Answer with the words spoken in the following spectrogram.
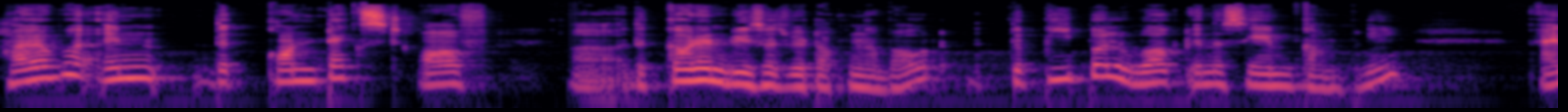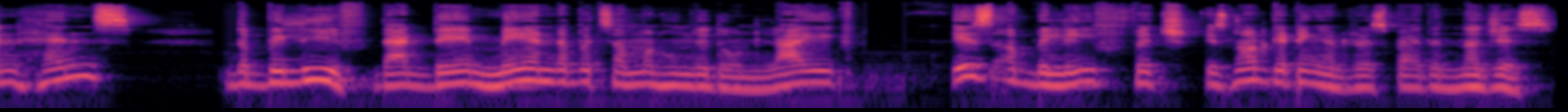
However in the context of uh, the current research we're talking about the people worked in the same company and hence the belief that they may end up with someone whom they don't like is a belief which is not getting addressed by the nudges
